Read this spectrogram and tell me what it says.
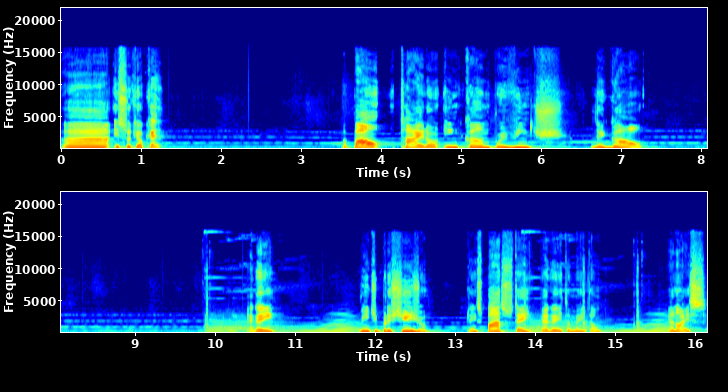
Ah, isso aqui é o quê? Papal Title Income por 20. Legal. Pega aí. 20 de prestígio. Tem espaço? Tem. Pega aí também, então. É nóis.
